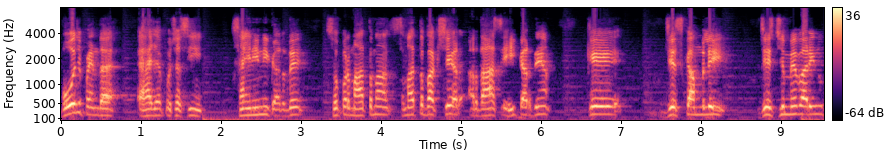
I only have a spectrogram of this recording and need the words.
ਬੋਝ ਪੈਂਦਾ ਇਹੋ ਜਿਹਾ ਕੁਝ ਅਸੀਂ ਸਾਈਨ ਹੀ ਨਹੀਂ ਕਰਦੇ। ਸੋ ਪ੍ਰਮਾਤਮਾ ਸਮਤ ਬਖਸ਼ੇ ਅਰ- ਅਰਦਾਸ ਇਹੀ ਕਰਦੇ ਹਾਂ ਕਿ ਜਿਸ ਕੰਮ ਲਈ, ਜਿਸ ਜ਼ਿੰਮੇਵਾਰੀ ਨੂੰ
